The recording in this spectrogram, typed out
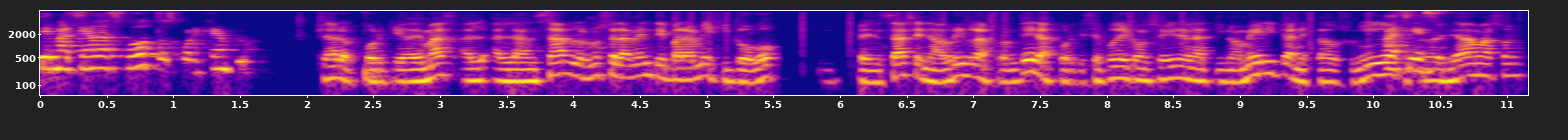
demasiadas fotos, por ejemplo. Claro, porque además al, lanzarlo no solamente para México, vos pensás en abrir las fronteras, porque se puede conseguir en Latinoamérica, en Estados Unidos, a través de Amazon.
